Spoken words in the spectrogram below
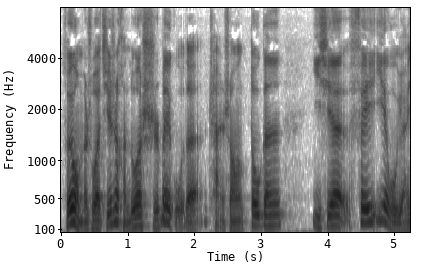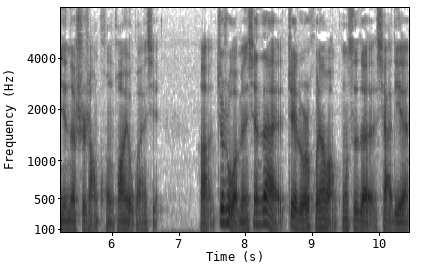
所以我们说，其实很多十倍股的产生都跟一些非业务原因的市场恐慌有关系，啊，就是我们现在这轮互联网公司的下跌，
